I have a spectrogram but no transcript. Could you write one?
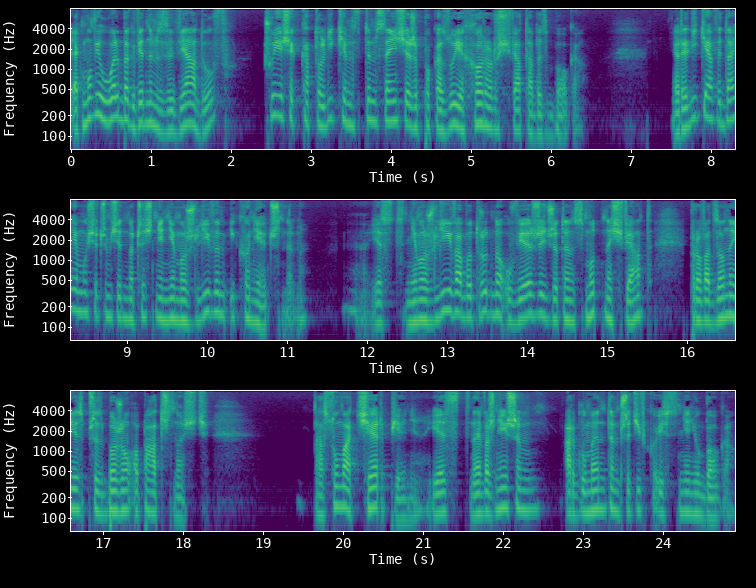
Jak mówił Welbeck w jednym z wywiadów, czuje się katolikiem w tym sensie, że pokazuje horror świata bez Boga. Religia wydaje mu się czymś jednocześnie niemożliwym i koniecznym. Jest niemożliwa, bo trudno uwierzyć, że ten smutny świat prowadzony jest przez Bożą opatrzność. Ta suma cierpień jest najważniejszym argumentem przeciwko istnieniu Boga.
